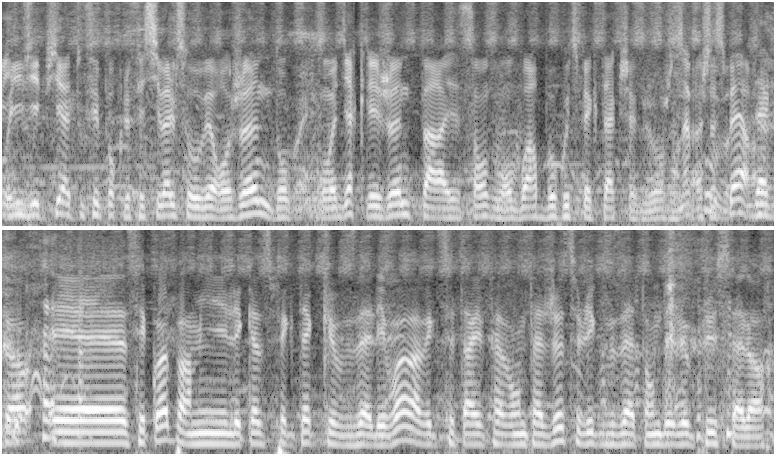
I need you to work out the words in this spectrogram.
Olivier Pi a tout fait pour que le festival soit ouvert aux jeunes donc on va dire que les jeunes par essence vont voir beaucoup de spectacles chaque jour, j'espère. j'espère. D'accord. Et euh, c'est quoi parmi les quatre spectacles que vous allez voir avec ce tarif avantageux, celui que vous attendez le plus alors?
